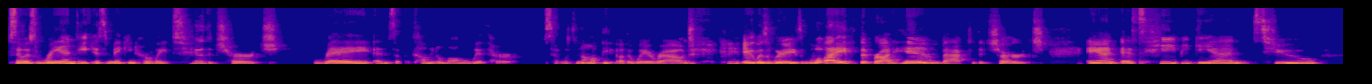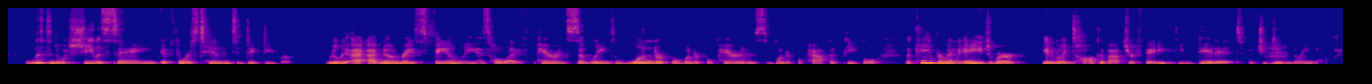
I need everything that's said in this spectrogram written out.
so as Randi is making her way to the church, Ray ends up coming along with her. So it was not the other way around. It was Ray's wife that brought him back to the church. And as he began to listen to what she was saying, it forced him to dig deeper. Really, I, have known Ray's family his whole life parents, siblings, wonderful, wonderful parents, wonderful Catholic people, but came from an age where you didn't really talk about your faith. You did it, but you mm. didn't really know it.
